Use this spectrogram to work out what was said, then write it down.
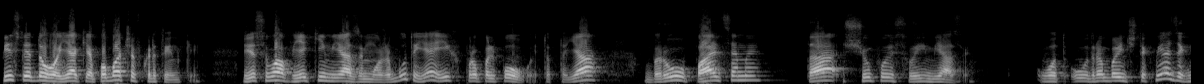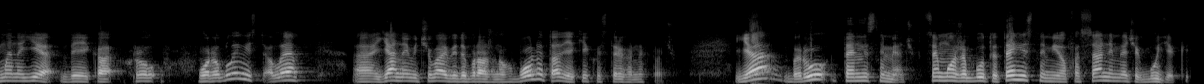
після того, як я побачив картинки, з'ясував, які м'язи може бути, я їх пропальповую. Тобто я беру пальцями та щупаю свої м'язи. От у дробинчатих м'язів в мене є деяка хворобливість, але е, я не відчуваю відображеного болю та якихось тригерних точок. Я беру тенісний м'ячик. Це може бути тенісний міофасціальний м'ячик будь-який.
